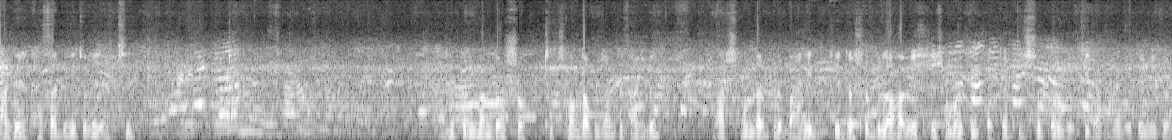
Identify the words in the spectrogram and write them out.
বাঘের খাঁচার দিকে চলে যাচ্ছি। যে পরিমাণ দর্শক ঠিক সন্ধ্যা পর্যন্ত থাকবে। আর সন্ধ্যার পরে বাহির যে দর্শকগুলো হবে, সে সময় কিন্তু একটা দৃশ্য পড়বে চিড়াখানা গেটের ভিতর।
